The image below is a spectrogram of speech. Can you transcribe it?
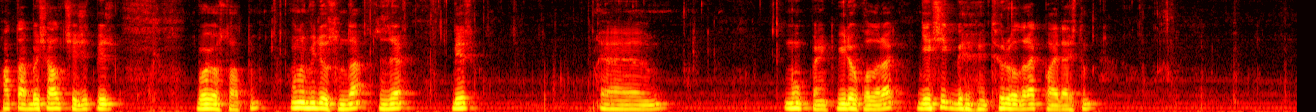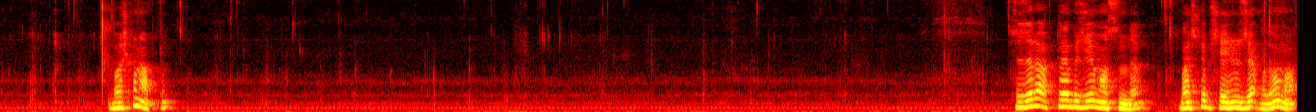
hatta 5-6 çeşit bir boyoz tattım. Onun videosunda size bir e, mukbang vlog olarak değişik bir tür olarak paylaştım. Başka ne yaptım? Sizlere aktarabileceğim aslında başka bir şey henüz yapmadım ama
